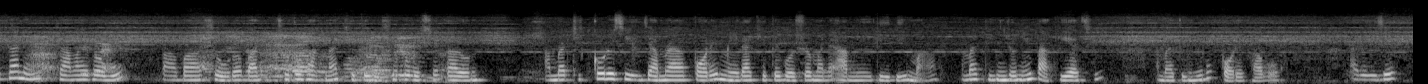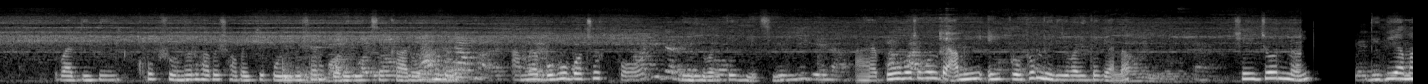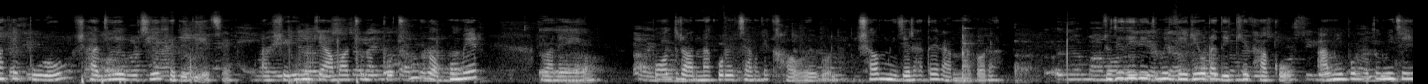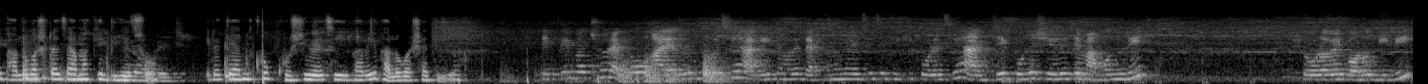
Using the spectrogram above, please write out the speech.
এখানে জামাইবাবু, বাবা, সৌরভ আর ছোটো ভাগনা খেতে বসে পড়েছে, কারণ আমরা ঠিক করেছি যে আমরা পরে মেয়েরা খেতে বসবো মানে আমি, দিদি, মা। আমরা তিনজনই বাকি আছি, আমরা তিনজনে পরে খাব। আর এই যে, এবার দিদি খুব সুন্দরভাবে সবাইকে পরিবেশন করে দিচ্ছে, কারণ হলো আমরা বহু বছর পর দিদির বাড়িতে গিয়েছি। আর বহু বছর বলতে আমি এই প্রথম দিদির বাড়িতে গেলাম। সেই জন্যই দিদি আমাকে পুরো সাজিয়ে গুছিয়ে খেতে দিয়েছে। আর সেদিনকে আমার জন্য প্রচুর রকমের মানে পদ রান্না করেছে আমাকে খাওয়াবে বলে। সব নিজের হাতে রান্না করা। যদি দিদি তুমি ভিডিওটা দেখে থাকো, আমি বলব তুমি যে এই ভালোবাসাটা যে আমাকে দিয়েছ, এটাতে আমি খুব খুশি হয়েছি, এইভাবেই ভালোবাসা দিও। পাচ্ছ এত আয়োজন করেছে আগেই তোমাদের দেখানো হয়েছে যে কি কি করেছে আর যে করে সে হলো যে মামন্দি সৌরভের বড় দিদি।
